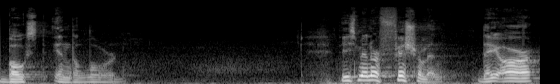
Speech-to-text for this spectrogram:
boast in the Lord. These men are fishermen. They are,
